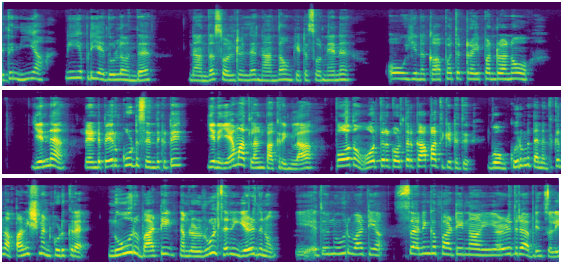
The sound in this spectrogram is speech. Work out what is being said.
எது நீயா? நீ எப்படி எது உள்ள வந்த? நான் தான் சொல்கிறேன்ல நான் தான் உன்கிட்ட சொன்னேன்னு. ஓ என்னை காப்பாற்ற ட்ரை பண்ணுறானோ என்ன ரெண்டு பேரும் கூட்டு சேர்ந்துக்கிட்டு என்னை ஏமாத்தலான்னு பார்க்குறீங்களா போதும் ஒருத்தருக்கு ஒருத்தர் காப்பாற்றிக்கிட்டது உன் குறும்புத்தனத்துக்கு நான் பனிஷ்மெண்ட் கொடுக்குறேன். நூறு வாட்டி நம்மளோட ரூல்ஸை நீ எழுதணும். எது நூறு வாட்டியா? சரிங்க பாட்டி நான் எழுதுறேன் அப்படின்னு சொல்லி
